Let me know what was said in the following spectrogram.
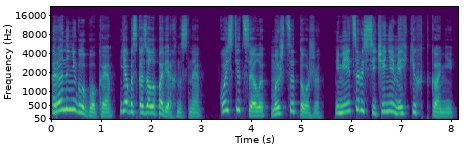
Рана неглубокая, я бы сказала поверхностная. Кости целы, мышцы тоже. Имеется рассечение мягких тканей,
